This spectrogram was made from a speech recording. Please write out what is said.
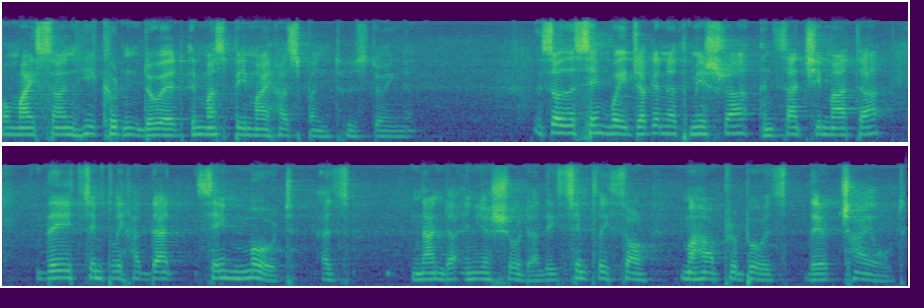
oh my son, he couldn't do it, it must be my husband who's doing it. So the same way Jagannath Mishra and Sachi Mata, they simply had that same mood as Nanda and Yashoda. They simply saw Mahaprabhu as their child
